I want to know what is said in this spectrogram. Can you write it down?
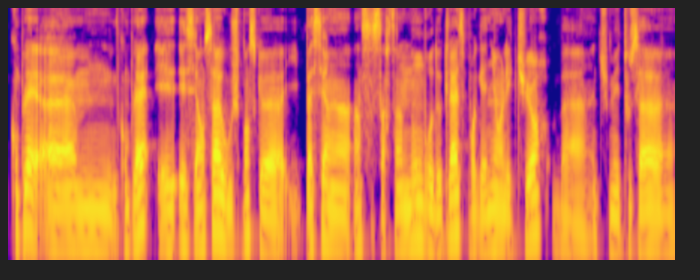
Complet, euh, complet, et, et c'est en ça où je pense que passer un, un, certain nombre de classes pour gagner en lecture, bah tu mets tout ça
